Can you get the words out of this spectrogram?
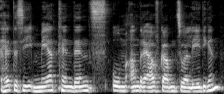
hätte sie mehr Tendenz, um andere Aufgaben zu erledigen?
